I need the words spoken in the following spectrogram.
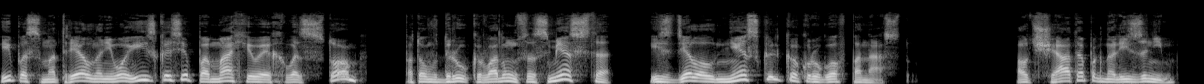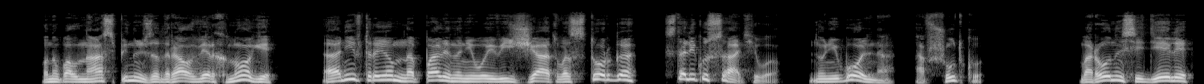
и посмотрел на него искося, помахивая хвостом, потом вдруг рванулся с места и сделал несколько кругов по насту. Алчата погнались за ним. Он упал на спину и задрал вверх ноги, а они втроем напали на него и, визжа от восторга, стали кусать его. Но не больно, а в шутку. Вороны сидели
